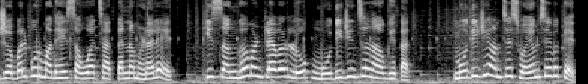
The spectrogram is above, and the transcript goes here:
जबलपूरमध्ये संवाद साधताना म्हणाले की संघ म्हटल्यावर लोक मोदीजींचं नाव घेतात. मोदीजी आमचे स्वयंसेवक आहेत.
